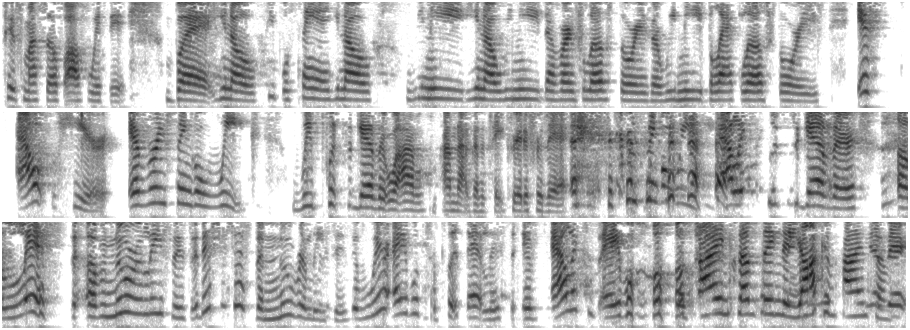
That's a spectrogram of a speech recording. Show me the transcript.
piss myself off with it. But you know, people saying, you know we need, you know, we need diverse love stories or we need black love stories. It's out here every single week we put together, well, I'm, I'm not going to take credit for that. Every single week, Alex puts together a list of new releases. This is just the new releases. If we're able to put that list, if Alex is able to find something that y'all can find something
